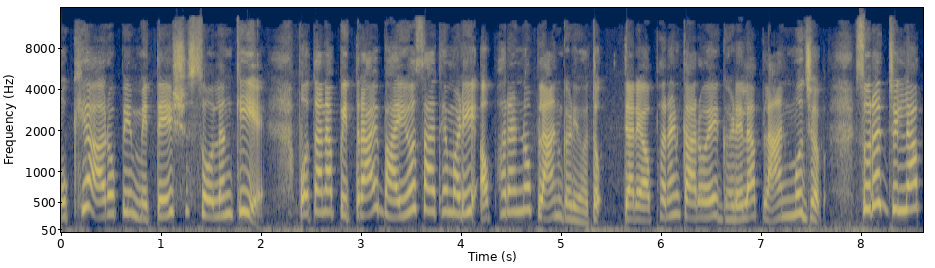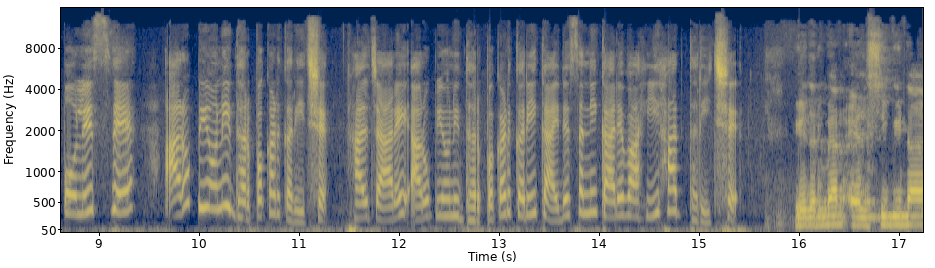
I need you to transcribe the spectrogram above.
મુખ્ય આરોપી મિતેશ સોલંકીએ પોતાના પિતરાય ભાઈઓ સાથે મળી અપહરણનો પ્લાન ઘડ્યો હતો. ત્યારે અપહરણકારોએ ઘડેલા પ્લાન મુજબ સુરત જિલ્લા પોલીસે આરોપીઓની ધરપકડ કરી છે. હાલ ચારેય આરોપીઓની ધરપકડ કરી કાયદેસરની કાર્યવાહી હાથ ધરી છે. એ દરમિયાન એલસીબીના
